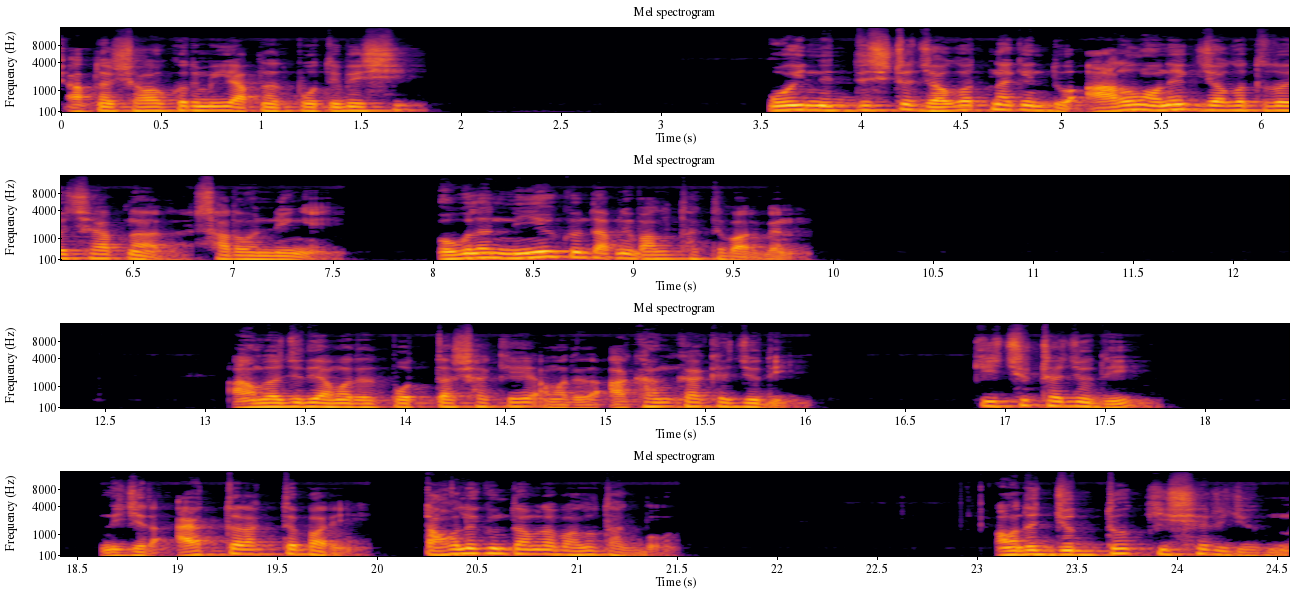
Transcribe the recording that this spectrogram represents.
আপনার সহকর্মী, আপনার প্রতিবেশী, ওই নির্দিষ্ট জগৎ না কিন্তু আরও অনেক জগৎ রয়েছে আপনার সারাউন্ডিংয়ে ওগুলা নিয়েও কিন্তু আপনি ভালো থাকতে পারবেন। আমরা যদি আমাদের প্রত্যাশাকে, আমাদের আকাঙ্ক্ষাকে যদি কিছুটা যদি নিজের আয়ত্ত রাখতে পারি, তাহলে কিন্তু আমরা ভালো থাকব। আমাদের যুদ্ধ কিসের জন্য?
